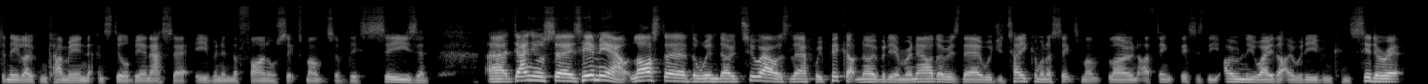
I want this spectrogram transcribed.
Danilo can come in and still be an asset even in the final six months of this season. Uh, Daniel says, "Hear me out. Last day of the window, two hours left. We pick up nobody, and Ronaldo is there. Would you take him on a six-month loan? I think this is the only way that I would even consider it."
